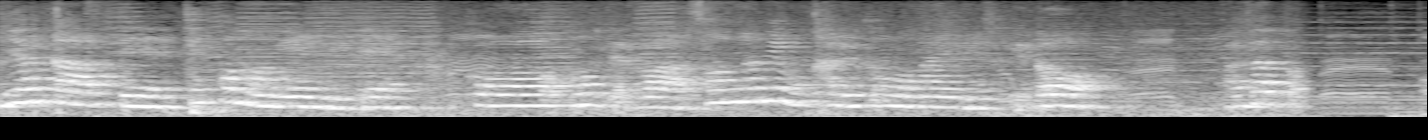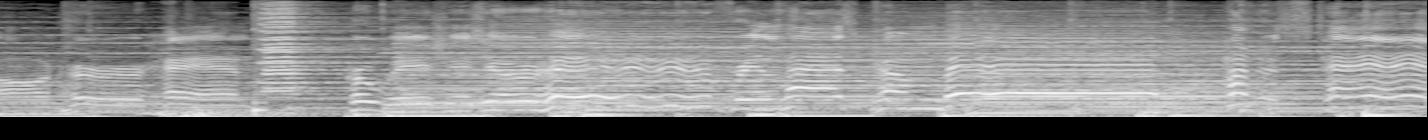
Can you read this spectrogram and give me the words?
リアカーってテコの原理でこう持てばそんなにも軽くもないんですけどわざと every last command. Understand.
